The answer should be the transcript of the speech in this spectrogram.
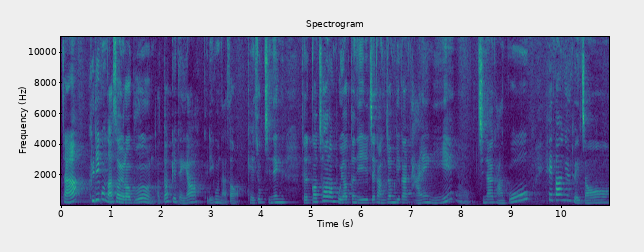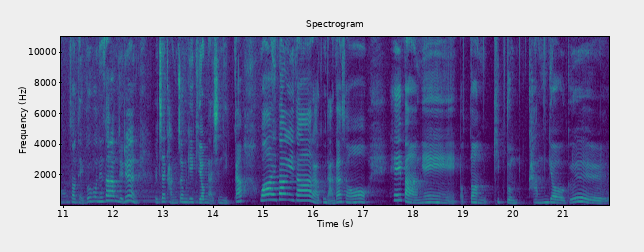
자, 그리고 나서 여러분 어떻게 돼요? 그리고 나서 계속 진행될 것처럼 보였던 이 일제강점기가 다행히 어, 지나가고 해방이 되죠. 그래서 대부분의 사람들은 일제강점기 기억나십니까? 와 해방이다 라고 나가서 해방의 어떤 기쁨, 감격을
